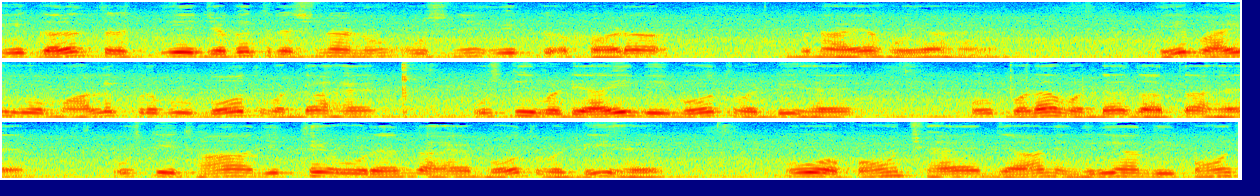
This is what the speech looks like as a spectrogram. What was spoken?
ਇਹ ਗਲਤ ਇਹ ਜਗਤ ਰਚਨਾ ਨੂੰ ਉਸਨੇ ਇੱਕ ਅਖਾੜਾ ਬਣਾਇਆ ਹੋਇਆ ਹੈ। ਇਹ ਭਾਈ, ਉਹ ਮਾਲਕ ਪ੍ਰਭੂ ਬਹੁਤ ਵੱਡਾ ਹੈ। ਉਸ ਦੀ ਵਡਿਆਈ ਵੀ ਬਹੁਤ ਵੱਡੀ ਹੈ। ਉਹ ਬੜਾ ਵੱਡਾ ਦਾਤਾ ਹੈ। ਉਸ ਦੀ ਥਾਂ ਜਿੱਥੇ ਉਹ ਰਹਿੰਦਾ ਹੈ ਬਹੁਤ ਵੱਡੀ ਹੈ। ਉਹ ਅਪਹੁੰਚ ਹੈ ਗਿਆਨ ਇੰਦਰੀਆਂ ਦੀ ਪਹੁੰਚ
